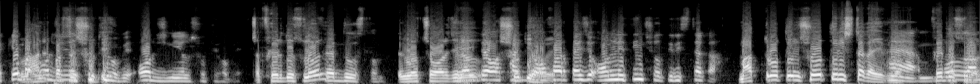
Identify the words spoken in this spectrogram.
একেবারে সুতি সুতি। হবে। অরিজিনাল সুতি হবে। আচ্ছা ফেরদৌস লোন ফেরদৌস লোন। এগুলো হচ্ছে অরিজিনাল সুতি হবে। অফার প্রাইসে অনলি 330 টাকা। মাত্র তিনশো তিরিশ টাকায় এগুলো। হ্যাঁ ফেরদৌস লোন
